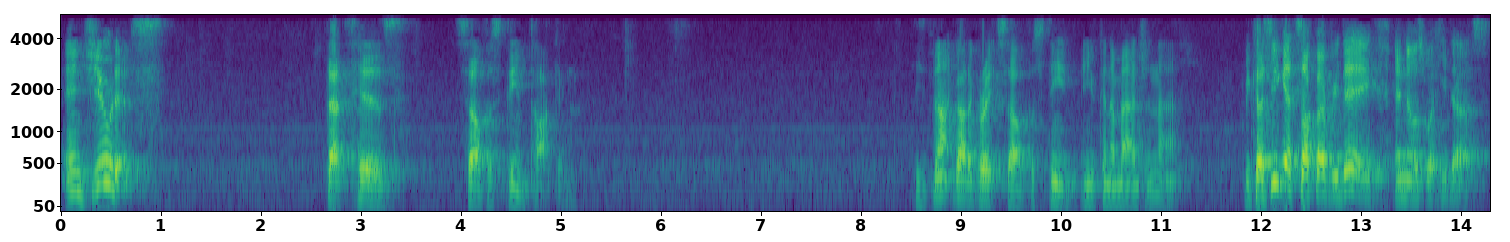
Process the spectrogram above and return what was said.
and Judas. That's his self esteem talking. He's not got a great self esteem. You can imagine that. Because he gets up every day and knows what he does.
